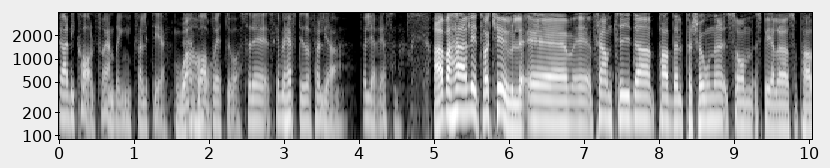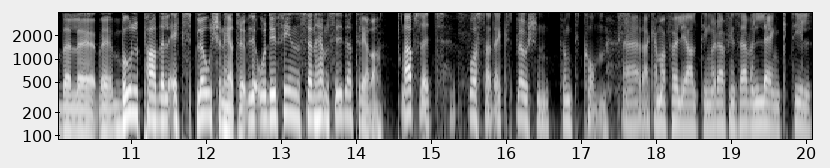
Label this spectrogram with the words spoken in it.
radikal förändring i kvalitet eh, wow. bara på ett år. Så det ska bli häftigt att följa, följa resan. Ja, vad härligt, vad kul. Eh, eh, framtida paddelpersoner som spelar alltså paddel, eh, Bull Paddle Explosion heter det. Och det finns en hemsida till det va? Absolut, båstadexplosion.com. Eh, där kan man följa allting och där finns även länk till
